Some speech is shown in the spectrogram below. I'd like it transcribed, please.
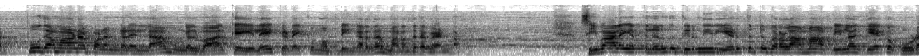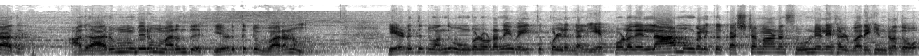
அற்புதமான பலன்கள் எல்லாம் உங்கள் வாழ்க்கையிலே கிடைக்கும் அப்படிங்கிறத மறந்துட வேண்டாம். சிவாலயத்திலிருந்து திருநீர் எடுத்துட்டு வரலாமா அப்படின்லாம் கேட்கக்கூடாது. அது அரும்பெரும் மருந்து. எடுத்துட்டு வரணும். எடுத்துட்டு வந்து உங்களுடனே வைத்து கொள்ளுங்கள். எப்பொழுதெல்லாம் உங்களுக்கு கஷ்டமான சூழ்நிலைகள் வருகின்றதோ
